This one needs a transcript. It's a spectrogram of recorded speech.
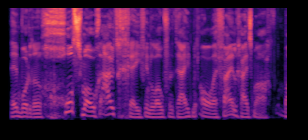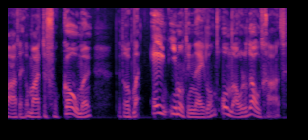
hè, worden er een godsmogen uitgegeven in de loop van de tijd met allerlei veiligheidsmaatregelen. Maar te voorkomen dat er ook maar één iemand in Nederland onnodig doodgaat.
